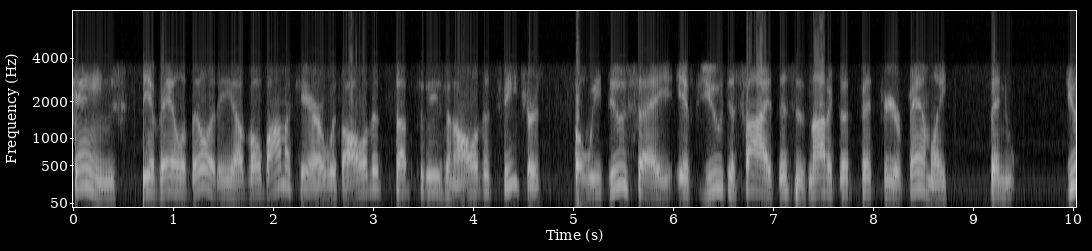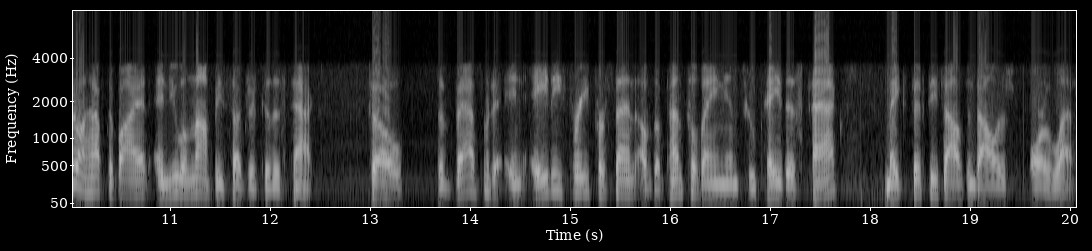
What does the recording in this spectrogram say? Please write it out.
change the availability of Obamacare with all of its subsidies and all of its features. But we do say if you decide this is not a good fit for your family, then you don't have to buy it and you will not be subject to this tax. So the vast majority, in 83% of the Pennsylvanians who pay this tax make $50,000 or less.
